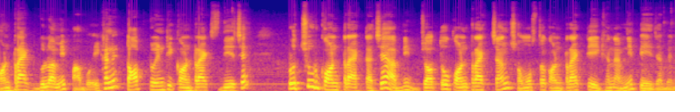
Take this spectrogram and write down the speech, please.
কন্ট্রাক্টগুলো আমি পাবো। এখানে টপ টোয়েন্টি কন্ট্রাক্টস দিয়েছে, প্রচুর কন্ট্রাক্ট আছে, আপনি যত কন্ট্রাক্ট চান, সমস্ত কন্ট্রাক্টই এখানে আপনি পেয়ে যাবেন।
